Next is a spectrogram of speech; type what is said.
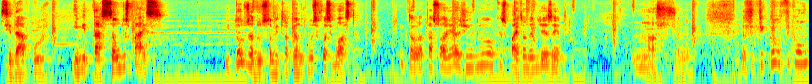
se dá por imitação dos pais. E todos os adultos estão me tratando como se fosse bosta. Então ela está só reagindo ao que os pais estão dando de exemplo. Nossa, meu. ficou, ficou,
